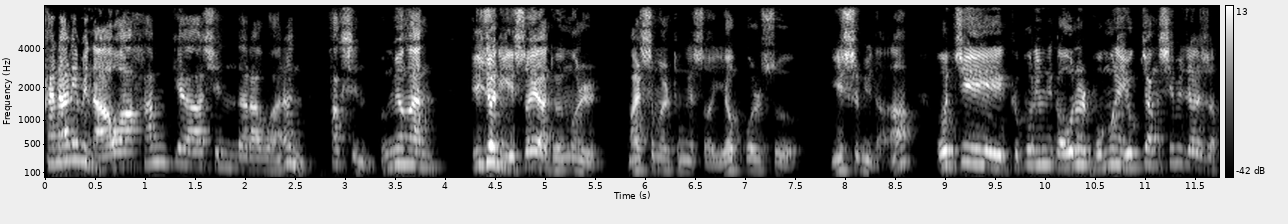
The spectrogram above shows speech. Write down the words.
하나님이 나와 함께 하신다라고 하는 확신, 분명한 비전이 있어야 됨을 말씀을 통해서 엿볼 수 있습니다. 어찌 그뿐입니까? 오늘 본문의 6장 12절에서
